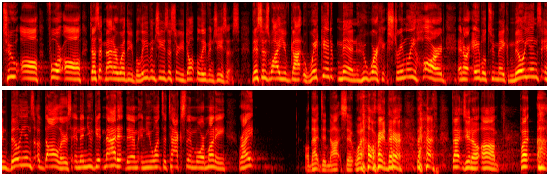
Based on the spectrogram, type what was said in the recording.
to all, for all. Doesn't matter whether you believe in Jesus or you don't believe in Jesus. This is why you've got wicked men who work extremely hard and are able to make millions and billions of dollars, and then you get mad at them and you want to tax them more money, right? Well, that did not sit well right there. That, that you know, um, but. Uh,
